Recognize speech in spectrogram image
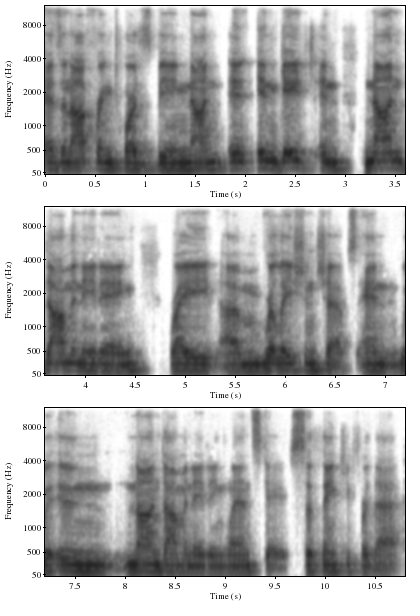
as an offering towards being non in, engaged in non-dominating right um, relationships and within non-dominating landscapes. So thank you for that.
